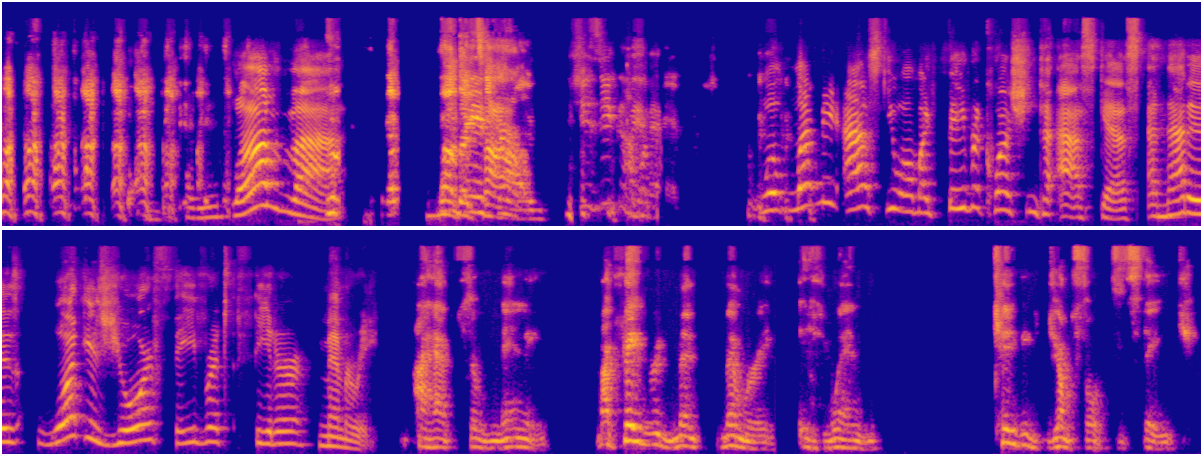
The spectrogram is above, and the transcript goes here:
I love that. Another Man, time. She's, you can I'm be a- there. Well, let me ask you all my favorite question to ask guests, and that is what is your favorite theater memory? I have so many. My favorite mem- memory is when Katie jumps off the stage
